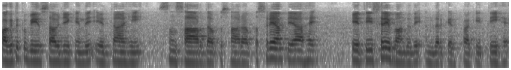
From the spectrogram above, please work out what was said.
ਭਗਤ ਕਬੀਰ ਸਾਹਿਬ ਜੀ ਕਹਿੰਦੇ ਇਦਾਂ ਹੀ ਸੰਸਾਰ ਦਾ ਪਸਾਰਾ ਪਸਰਿਆ ਪਿਆ ਹੈ। ਇਹ ਤੀਸਰੇ ਬੰਦ ਦੇ ਅੰਦਰ ਕਿਰਪਾ ਕੀਤੀ ਹੈ।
